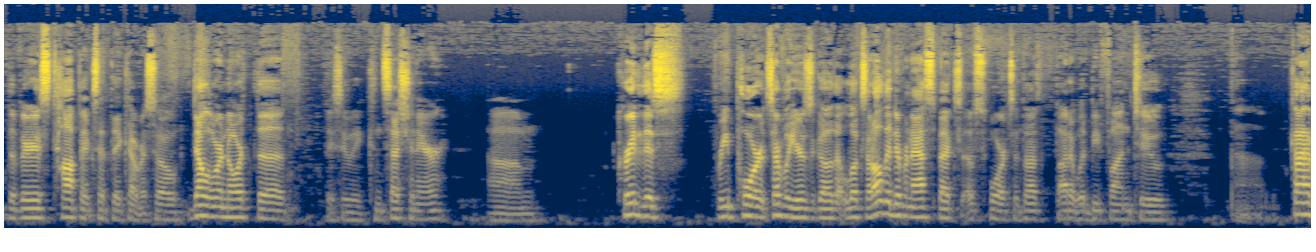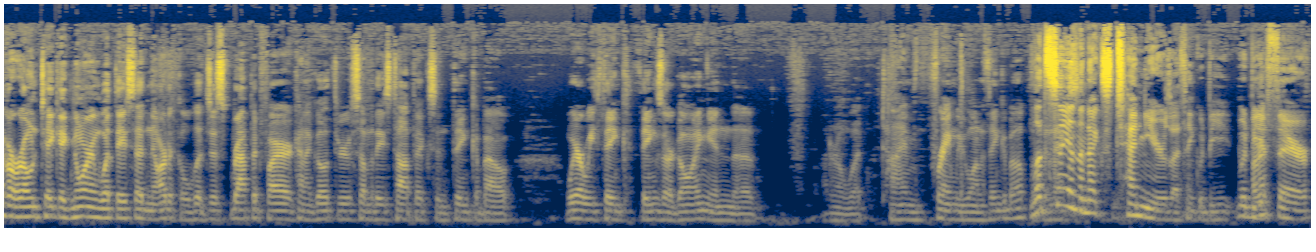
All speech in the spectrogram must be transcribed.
the various topics that they cover. So Delaware North, the basically concessionaire, um, created this report several years ago that looks at all the different aspects of sports. I thought, thought it would be fun to uh, kind of have our own take, ignoring what they said in the article, but just rapid fire kind of go through some of these topics and think about where we think things are going in the I don't know what time frame we want to think about. Let's say next- in the next ten years, I think would be would be a fair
